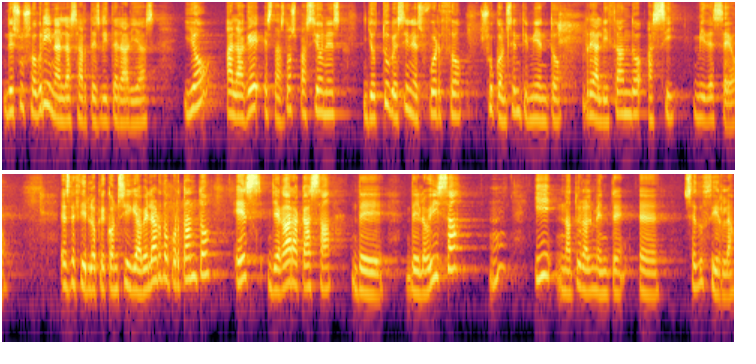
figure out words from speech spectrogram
de su sobrina en las artes literarias. Yo halagué estas dos pasiones y obtuve sin esfuerzo su consentimiento, realizando así mi deseo. Es decir, lo que consigue Abelardo, por tanto, es llegar a casa de, Eloísa y, naturalmente, eh, seducirla.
